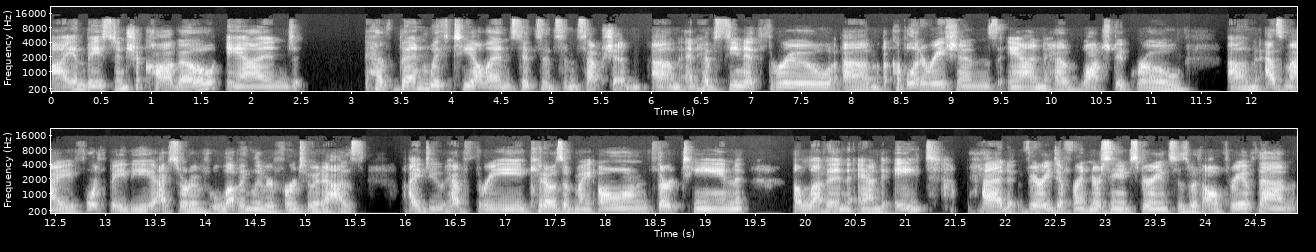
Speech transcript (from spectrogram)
I am based in Chicago and have been with TLN since its inception um, and have seen it through um, a couple iterations and have watched it grow um, as my fourth baby. I sort of lovingly refer to it as. I do have three kiddos of my own 13, 11 and 8 had very different nursing experiences with all three of them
